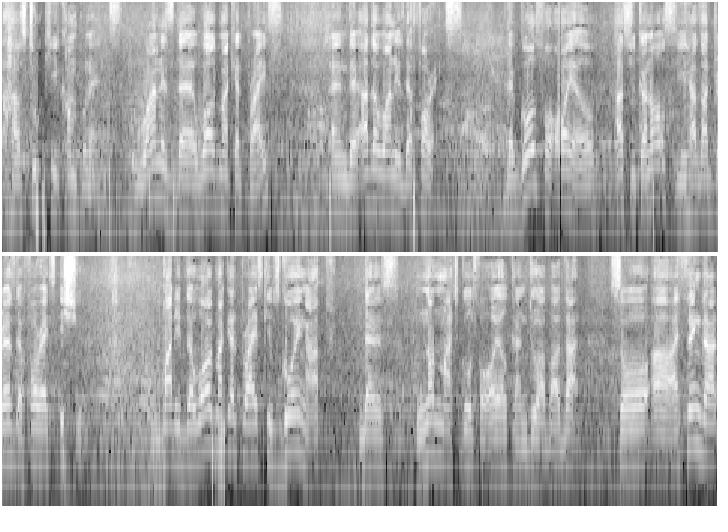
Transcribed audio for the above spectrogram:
has two key components. One is the world market price, and the other one is the forex. The gold for oil, as you can all see, has addressed the forex issue. But if the world market price keeps going up, there's not much gold for oil can do about that. So uh, I think that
